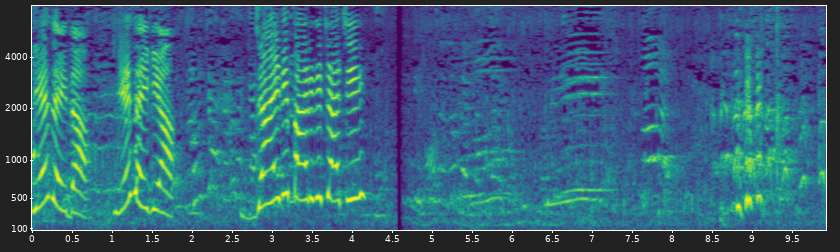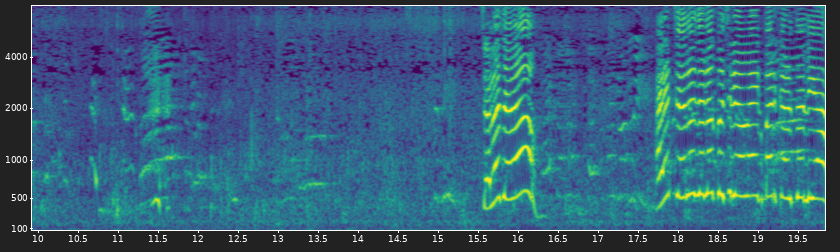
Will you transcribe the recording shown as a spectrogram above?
ये सही था ये सही किया। जा ही नहीं पा रही थी चाची। चलो चलो। अरे चलो चलो, कुछ नहीं होगा, एक बार कर तो लिया।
